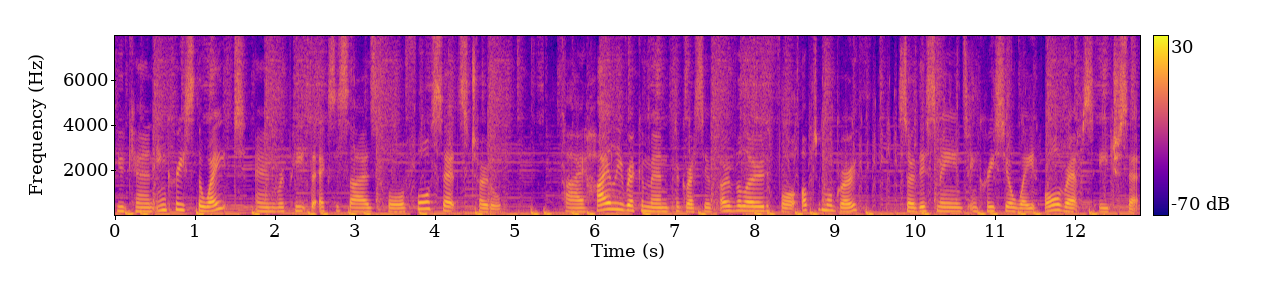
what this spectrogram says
You can increase the weight and repeat the exercise for 4 sets total. I highly recommend progressive overload for optimal growth so this means increase your weight or reps each set.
